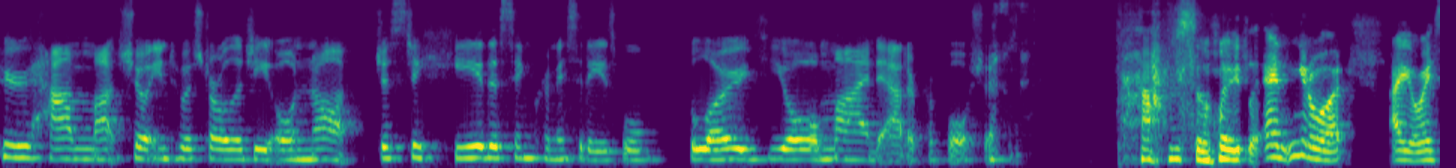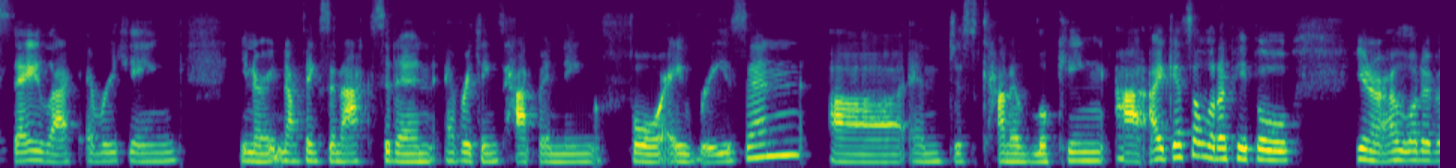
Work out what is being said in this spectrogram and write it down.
to how much you're into astrology or not, just to hear the synchronicities will blow your mind out of proportion. Absolutely. And you know what? I always say, like, everything, you know, nothing's an accident, everything's happening for a reason. Uh, and just kind of looking at, I guess a lot of people, you know, a lot of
